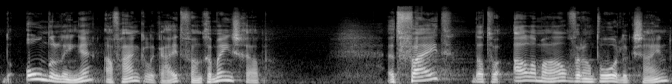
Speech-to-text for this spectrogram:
de onderlinge afhankelijkheid van gemeenschap. Het feit dat we allemaal verantwoordelijk zijn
